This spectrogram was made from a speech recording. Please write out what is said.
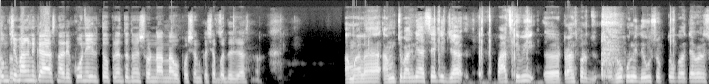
तुमची मागणी काय असणार आहे? कोण येईल तोपर्यंत तुम्ही सोडणार ना? उपोषण कशा पद्धतीचे असणार? आम्हाला आमची मागणी अशी आहे की ज्या पाच के बी ट्रान्सफर जो कोणी देऊ शकतो किंवा त्यावेळेस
